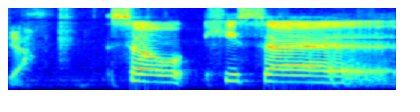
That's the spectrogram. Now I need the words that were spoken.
Yeah. So he says,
